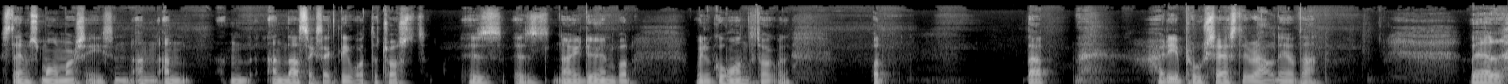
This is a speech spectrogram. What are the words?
it's them small mercies, and and and and, and that's exactly what the trust is is now doing. But we'll go on to talk about it. But that, how do you process the reality of that? Well,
